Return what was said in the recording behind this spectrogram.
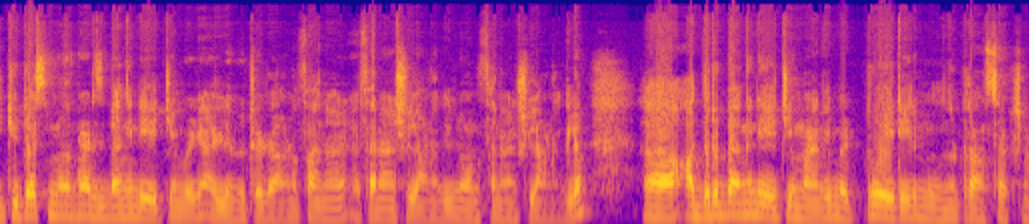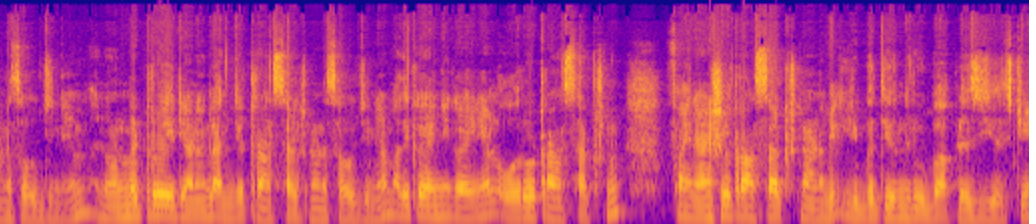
ഇക്വിറ്റാസ് ഫിനാൻസ് ബാങ്കിന്റെ എ ടി എം വഴി അൺലിമിറ്റഡ് ആണ്. ഫൈനാ ഫിനാൻഷ്യൽ ആണെങ്കിലും നോൺ ഫിനാൻഷ്യൽ ആണെങ്കിലും അതർ ബാങ്കിന്റെ എ ടി എം ആണെങ്കിൽ മെട്രോ ഏരിയയിൽ മൂന്ന് ട്രാൻസാക്ഷനാണ് സൗജന്യം. നോൺ മെട്രോ ഏരിയ ആണെങ്കിൽ അഞ്ച് ട്രാൻസാക്ഷനാണ് സൗജന്യം. അത് കഴിഞ്ഞ് കഴിഞ്ഞാൽ ഓരോ ട്രാൻസാക്ഷനും ഫൈനാൻഷ്യൽ ട്രാൻസാക്ഷൻ ആണെങ്കിൽ ഇരുപത്തിയൊന്ന് രൂപ plus G S T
